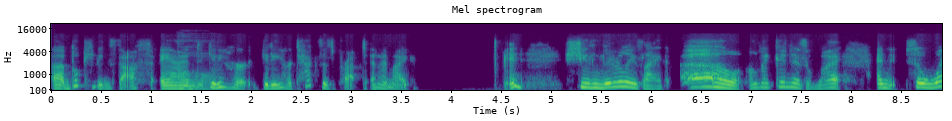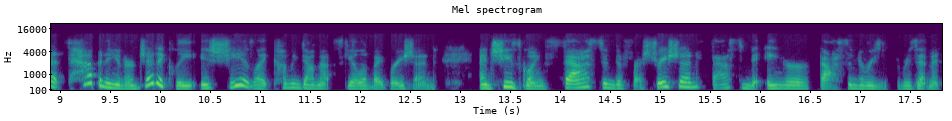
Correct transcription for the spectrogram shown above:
uh, bookkeeping stuff and Oh. getting her getting her taxes prepped and i'm like and she literally is like oh oh my goodness why? And so what's happening energetically is she is like coming down that scale of vibration and she's going fast into frustration fast into anger fast into res- resentment.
